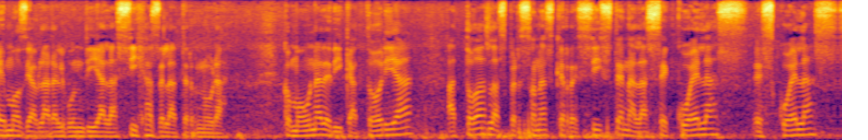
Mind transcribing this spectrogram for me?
Hemos de hablar algún día las hijas de la ternura, como una dedicatoria a todas las personas que resisten a las secuelas, escuelas,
